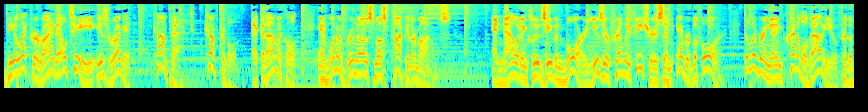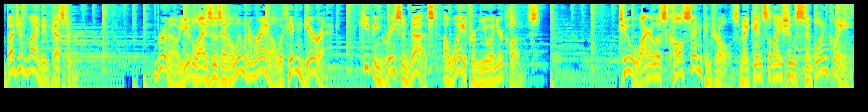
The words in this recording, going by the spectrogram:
The Electra Ride LT is rugged, compact, comfortable, economical, and one of Bruno's most popular models. And now it includes even more user-friendly features than ever before, delivering an incredible value for the budget-minded customer. Bruno utilizes an aluminum rail with hidden gear rack, keeping grease and dust away from you and your clothes. Two wireless call send controls make installation simple and clean,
